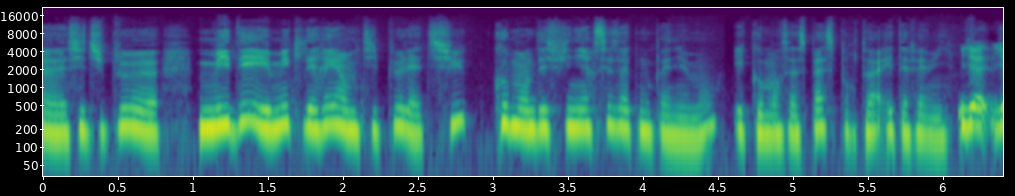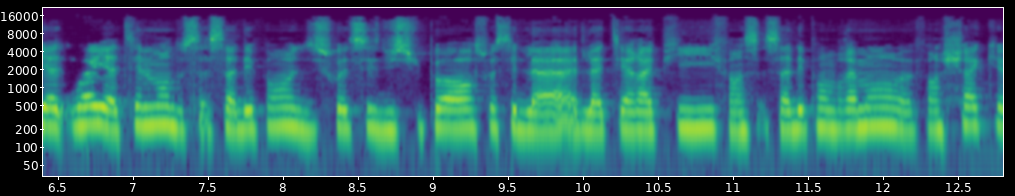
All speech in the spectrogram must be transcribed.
euh, Si tu peux m'aider et m'éclairer un petit peu là-dessus, comment définir ces accompagnements et comment ça se passe pour toi et ta famille? Il y a, y a, il y a tellement de ça, ça dépend, soit c'est du support, soit c'est de la, de la thérapie, enfin ça, dépend vraiment, enfin chaque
